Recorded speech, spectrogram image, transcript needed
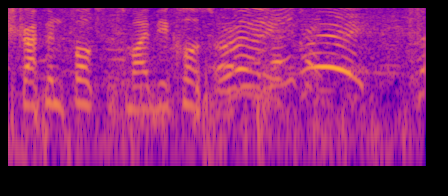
Strap in, folks. This might be a close one. right, three, two,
